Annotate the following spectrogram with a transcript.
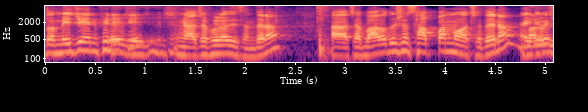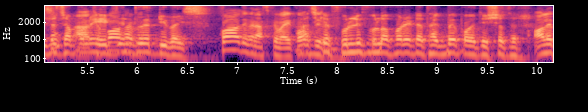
তো মেজো ইনফিনিটি আচ্ছা খুলে দিয়েছেন তাই না? আচ্ছা বারো দুশো ছাপ্পান্ন আছে তাই না? বারো? দুশো ছাপ্পান্ন এইট জেন টু ডিভাইস কত দিবেন আজকে ভাই? কত আজকে ফুললি ফুল অফার এটা থাকবে পঁয়ত্রিশ হাজার। অনলি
